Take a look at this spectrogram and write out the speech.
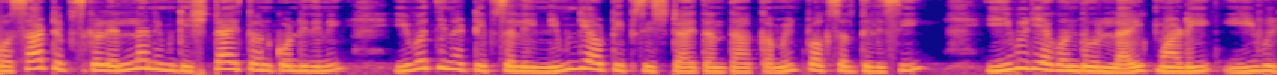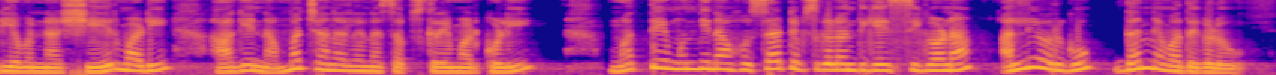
ಹೊಸ ಟಿಪ್ಸ್ಗಳೆಲ್ಲ ನಿಮಗೆ ಇಷ್ಟ ಆಯಿತು ಅಂದ್ಕೊಂಡಿದ್ದೀನಿ ಇವತ್ತಿನ ಟಿಪ್ಸಲ್ಲಿ ನಿಮ್ಗೆ ಯಾವ ಟಿಪ್ಸ್ ಇಷ್ಟ ಆಯ್ತು ಅಂತ ಕಮೆಂಟ್ ಬಾಕ್ಸಲ್ಲಿ ತಿಳಿಸಿ. ಈ ವಿಡಿಯೋಗೊಂದು ಲೈಕ್ ಮಾಡಿ, ಈ ವಿಡಿಯೋವನ್ನು ಶೇರ್ ಮಾಡಿ, ಹಾಗೆ ನಮ್ಮ ಚಾನಲನ್ನು ಸಬ್ಸ್ಕ್ರೈಬ್ ಮಾಡ್ಕೊಳ್ಳಿ. ಮತ್ತೆ ಮುಂದಿನ ಹೊಸ ಟಿಪ್ಸ್ಗಳೊಂದಿಗೆ ಸಿಗೋಣ. ಅಲ್ಲಿಯವರೆಗೂ ಧನ್ಯವಾದಗಳು.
